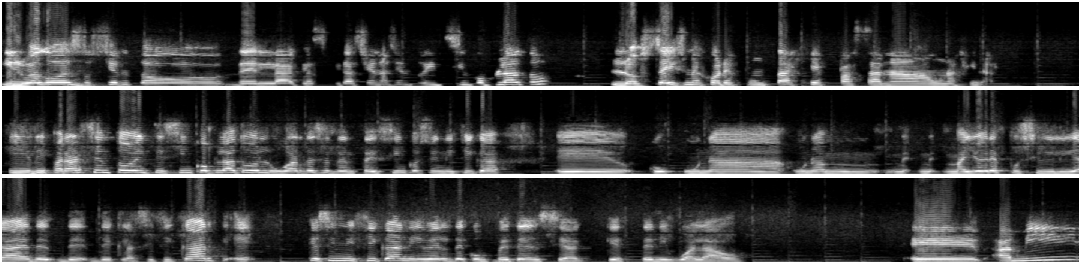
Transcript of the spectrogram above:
y luego de esos ciento, de la clasificación a 125 platos, los seis mejores puntajes pasan a una final. Y disparar 125 platos en lugar de 75 significa eh, una, una mayores posibilidades de, clasificar. Eh, ¿Qué significa a nivel de competencia que estén igualados? Eh, a mí,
